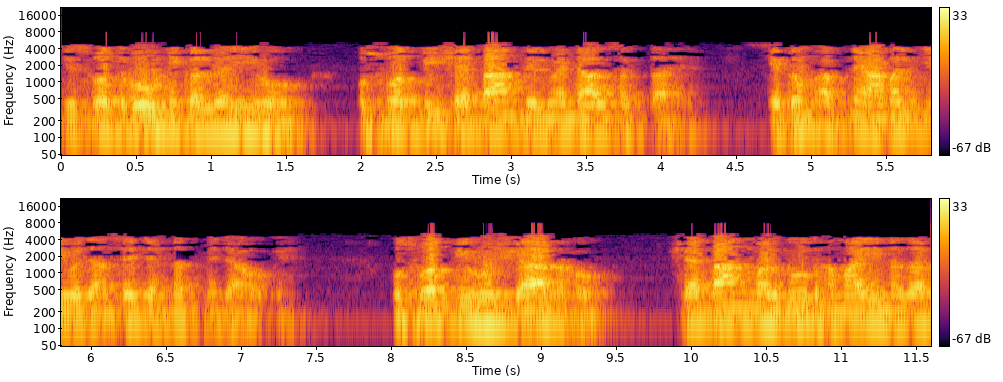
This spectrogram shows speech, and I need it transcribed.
جس وقت روح نکل رہی ہو، اس وقت بھی شیطان دل میں ڈال سکتا ہے کہ تم اپنے عمل کی وجہ سے جنت میں جاؤ گے۔ اس وقت بھی ہوشیار رہو۔ شیطان مردود ہماری نظر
